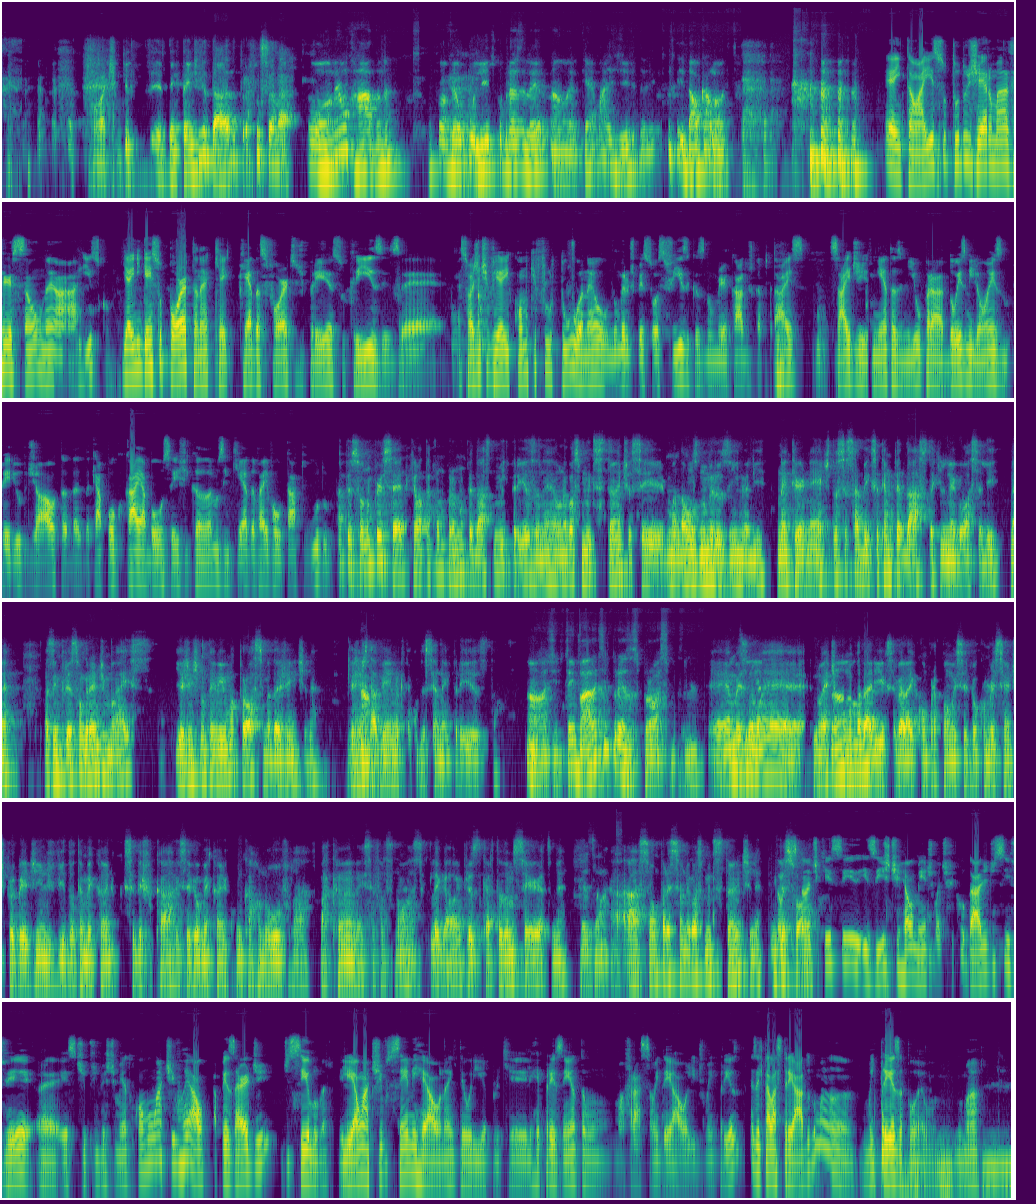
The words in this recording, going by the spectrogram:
Ótimo. Ele, ele tem que estar endividado para funcionar. O homem é honrado, né? Se for ver é. o político brasileiro, não, ele quer mais dívida e, e dá o calor. É, então, aí isso tudo gera uma aversão né, a, a, risco. E aí ninguém suporta, né? Que quedas fortes de preço, crises, é, é só a gente ver aí como que flutua né, o número de pessoas físicas no mercado de capitais. Sai de 500 mil para 2 milhões no período de alta. daqui a pouco cai a bolsa e fica anos em queda, vai voltar tudo. A pessoa não percebe que ela está comprando um pedaço de uma empresa, né? É um negócio muito distante. Você mandar uns númerozinhos ali na internet, você saber que você tem um pedaço daquele negócio ali, né? As empresas são grandes demais e a gente não tem nenhuma próxima da gente, né? Que a gente está vendo o que está acontecendo na empresa. Então. Não, a gente tem várias empresas próximas, né? É, mas não é, não é tipo uma então- padaria que você vai lá e compra pão e você vê o comerciante progredindo de vida, ou tem o mecânico que você deixa o carro e você vê o mecânico com um carro novo lá, bacana, e você fala assim, nossa, que legal, a empresa do cara tá dando certo, né? Exato. A, a ação parece ser um negócio muito distante, né? Tão distante que se existe realmente uma dificuldade de se ver é, esse tipo de investimento como um ativo real, apesar de de selo, né? Ele é um ativo semi-real, né, em teoria, porque ele representa um, uma fração ideal ali de uma empresa, mas ele está lastreado numa, numa empresa, pô, é numa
